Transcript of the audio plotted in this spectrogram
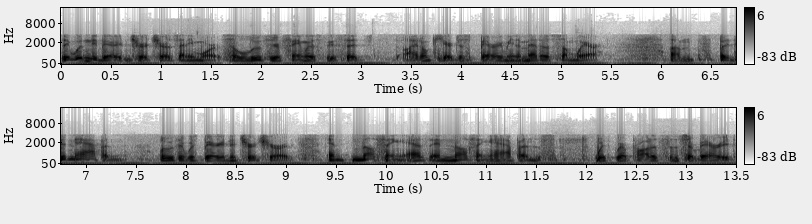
They wouldn't be buried in churchyards anymore. So Luther famously said, I don't care, just bury me in a meadow somewhere. Um, but it didn't happen. Luther was buried in a churchyard. And nothing, as in nothing, happens with where Protestants are buried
